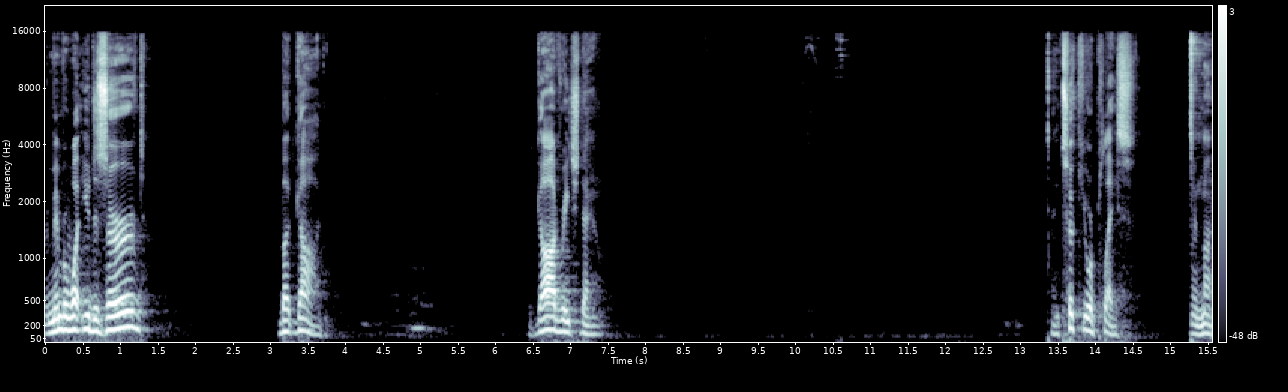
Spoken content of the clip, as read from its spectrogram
Remember what you deserved? But God. God reached down. And took your place and mine.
